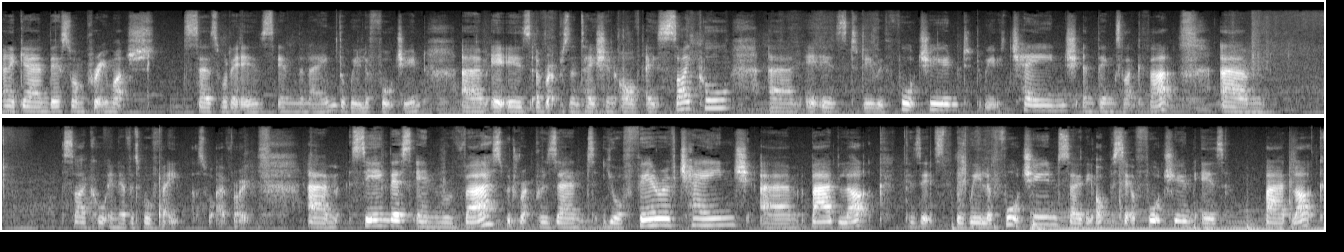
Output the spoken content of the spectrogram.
And again, this one pretty much says what it is in the name, the Wheel of Fortune. Um, it is a representation of a cycle. Um, it is to do with fortune, to do with change and things like that. Um, cycle, inevitable fate, that's what I've wrote. Um, seeing this in reverse would represent your fear of change, um, bad luck, because it's the Wheel of Fortune, so the opposite of fortune is bad luck.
